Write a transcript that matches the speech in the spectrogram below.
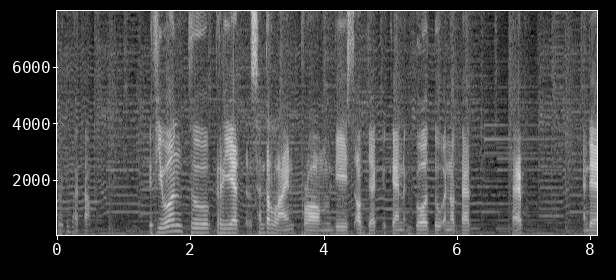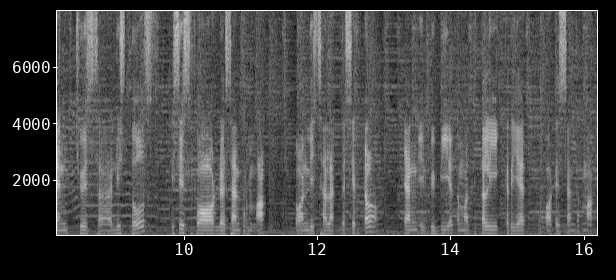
to the bottom. If you want to create a center line from this object, you can go to annotate tab and then choose uh, these tools. This is for the center mark. only select the circle and it will be automatically create for the center mark.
